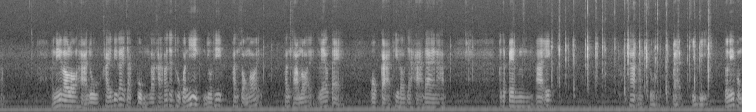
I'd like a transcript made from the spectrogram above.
ครับ อันนี้เราลองหาดูใครที่ได้จากกลุ่ม ราคาก็จะถูกกว่านี้อีกอยู่ที่พันสองร้อยพันสามร้อยแล้วแต่โอกาสที่เราจะหาได้นะครับ ก็จะเป็น RX 580 8 GB ตัวนี้ผม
